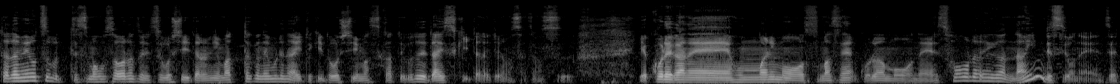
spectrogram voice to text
ただ目をつぶってスマホ触らずに過ごしていたのに全く眠れない時どうしていますか？ということで大好きいただいております。ありがとうございます。いやこれがねほんまにもうすいません。これはもうねそれがないんですよね絶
